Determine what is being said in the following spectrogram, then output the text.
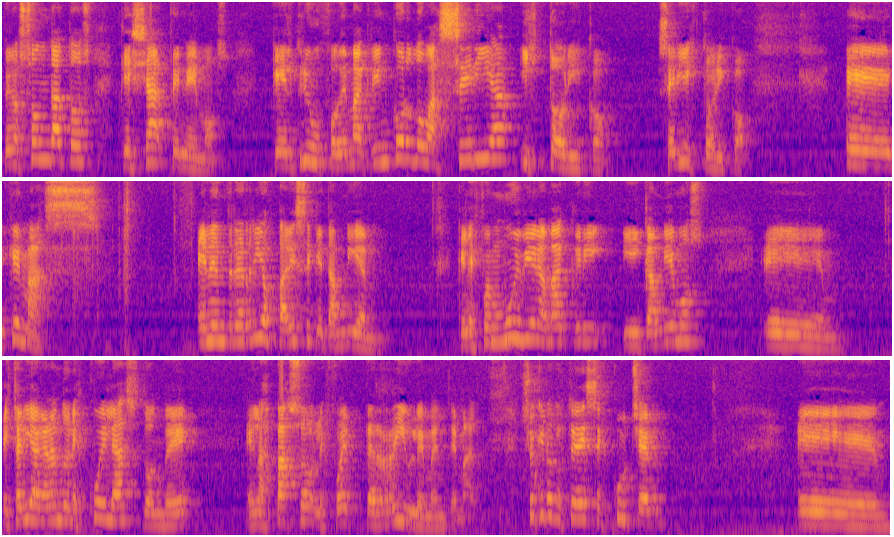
pero son datos que ya tenemos que el triunfo de Macri en Córdoba sería histórico. Sería histórico. Eh, ¿Qué más? En Entre Ríos parece que también, que les fue muy bien a Macri y cambiemos, eh, estaría ganando en escuelas donde en las PASO les fue terriblemente mal. Yo quiero que ustedes escuchen, eh,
